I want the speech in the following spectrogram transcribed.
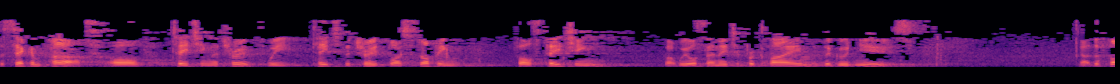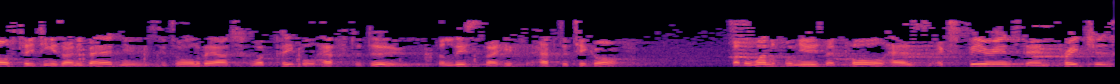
the second part of teaching the truth. We teach the truth by stopping false teaching, but we also need to proclaim the good news. Uh, the false teaching is only bad news. It's all about what people have to do, the list they have to tick off. But the wonderful news that Paul has experienced and preaches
